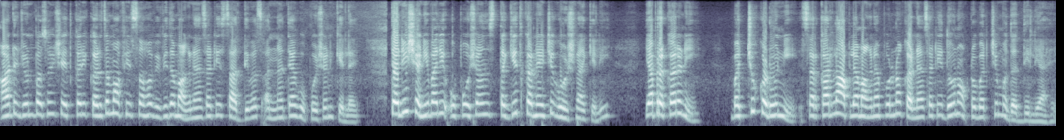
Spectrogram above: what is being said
आठ जूनपासून शेतकरी कर्जमाफीसह विविध मागण्यांसाठी सात दिवस अन्नत्याग उपोषण केलंय. त्यांनी शनिवारी उपोषण स्थगित करण्याची घोषणा केली. या प्रकरणी बच्चू कडूंनी सरकारला आपल्या मागण्या पूर्ण करण्यासाठी दोन ऑक्टोबरची मुदत दिली आहे.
